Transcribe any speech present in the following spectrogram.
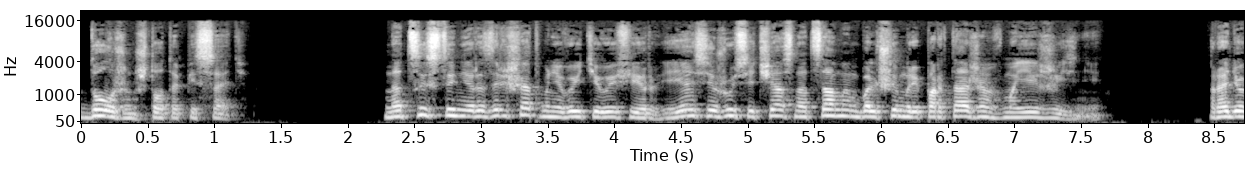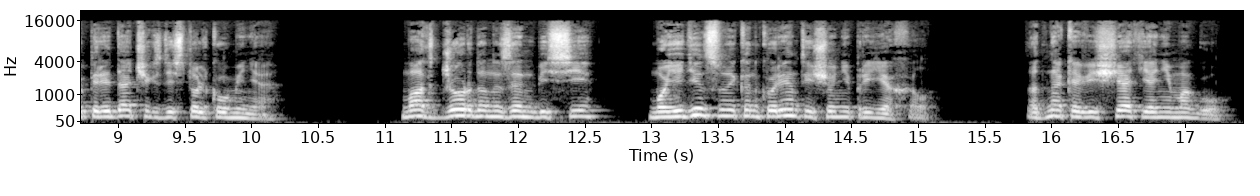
Должен что-то писать. Нацисты не разрешат мне выйти в эфир, и я сижу сейчас над самым большим репортажем в моей жизни. Радиопередатчик здесь только у меня. Макс Джордан из NBC, мой единственный конкурент, еще не приехал. Однако вещать я не могу.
